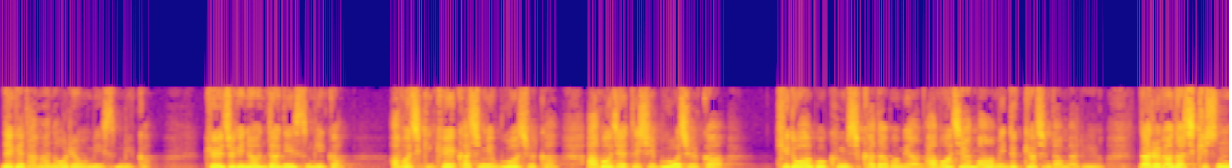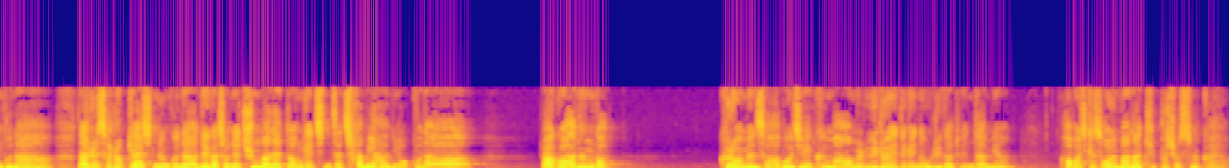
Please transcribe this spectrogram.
내게 당한 어려움이 있습니까? 교회적인 연단이 있습니까? 아버지께 계획하심이 무엇일까? 아버지의 뜻이 무엇일까? 기도하고 금식하다 보면 아버지의 마음이 느껴진단 말이에요. 나를 변화시키시는구나. 나를 새롭게 하시는구나. 내가 전에 충만했던 게 진짜 참이 아니었구나. 라고 하는 것. 그러면서 아버지의 그 마음을 위로해드리는 우리가 된다면 아버지께서 얼마나 기쁘셨을까요?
